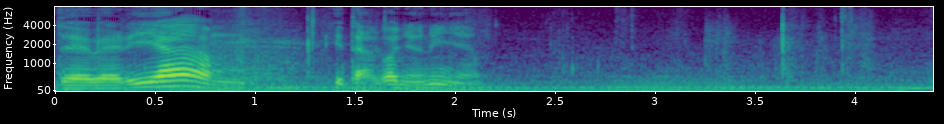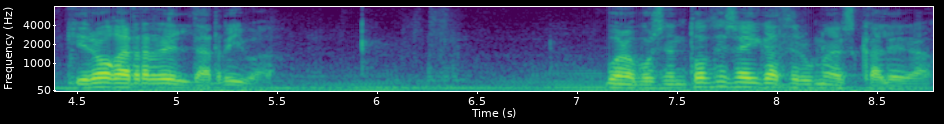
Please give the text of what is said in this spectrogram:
Debería... Quita, coño, niña. Quiero agarrar el de arriba. Bueno, pues entonces hay que hacer una escalera.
